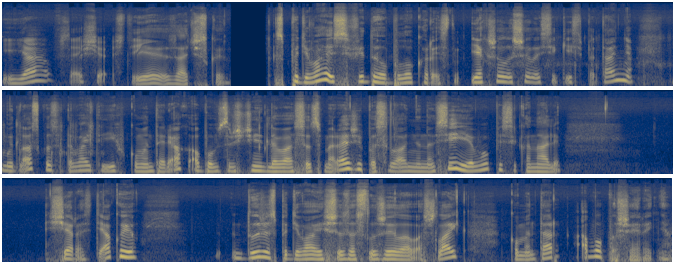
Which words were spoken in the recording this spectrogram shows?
і я все ще з тією зачіскою. Сподіваюсь, відео було корисним. Якщо лишились якісь питання, будь ласка, задавайте їх в коментарях або в зручній для вас соцмережі. Посилання на всі є в описі каналі. Ще раз дякую. Дуже сподіваюся, що заслужила ваш лайк, коментар або поширення.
